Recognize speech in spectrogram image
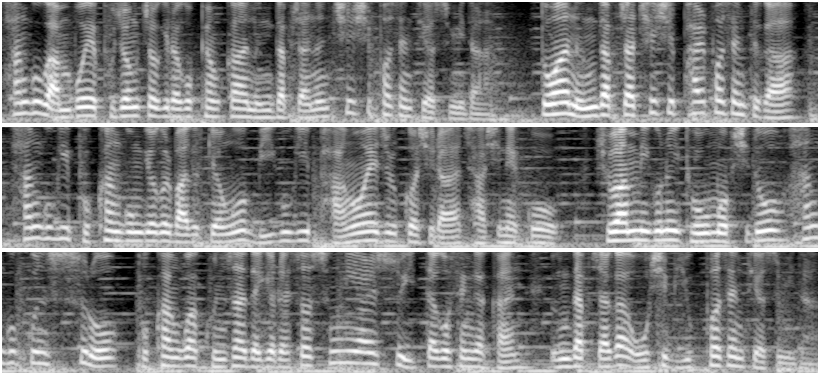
한국 안보에 부정적이라고 평가한 응답자는 70%였습니다. 또한 응답자 78%가 한국이 북한 공격을 받을 경우 미국이 방어해 줄 것이라 자신했고 주한미군의 도움 없이도 한국군 스스로 북한과 군사 대결에서 승리할 수 있다고 생각한 응답자가 56%였습니다.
